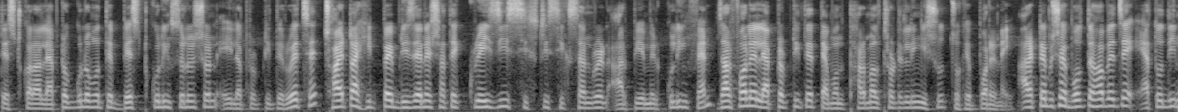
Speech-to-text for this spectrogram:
টেস্ট করা ল্যাপটপগুলোর মধ্যে বেস্ট কুলিং সলিউশন এই ল্যাপটপটিতে রয়েছে। ছয়টা হিট পাইপ ডিজাইনের সাথে crazy sixty six hundred RPM এর কুলিং ফ্যান যার ফলে ল্যাপটপটিতে তেমন থার্মাল থ্রটেলিং ইস্যু চোখে পড়ে নাই। আরেকটা বিষয় বলতে হবে যে, এতদিন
